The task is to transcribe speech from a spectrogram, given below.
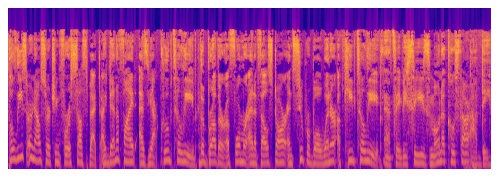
Police are now searching for a suspect identified as Yaqub Talib, the brother of former NFL star and Super Bowl winner Aqib Talib. That's ABC's Mona Kosar Abdi.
